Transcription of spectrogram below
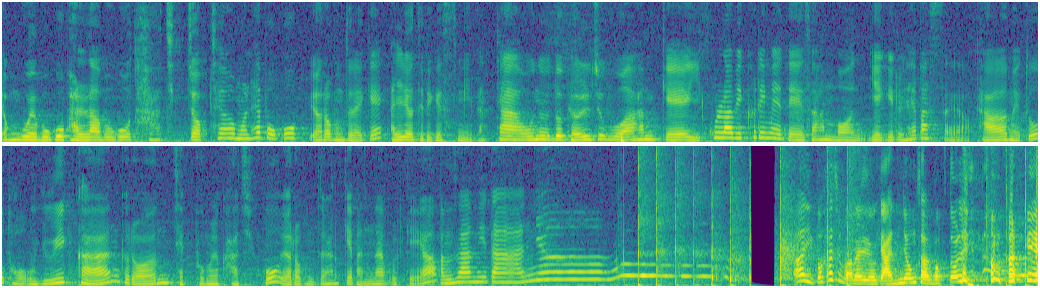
연구해보고 발라보고 다 직접 체험을 해보고 여러분들에게 알려드리겠습니다. 자 오늘도 별주부와 함께 이 콜라비 크림에 대해서 한번 얘기를 해봤어요. 다음에도 더 유익한 그런 제품을 가지고 여러분들 함께 만나볼게요. 감사합니다. 안녕. 아 이거 하지 말아요. 여기 안녕살 막 떨린단 말이야.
